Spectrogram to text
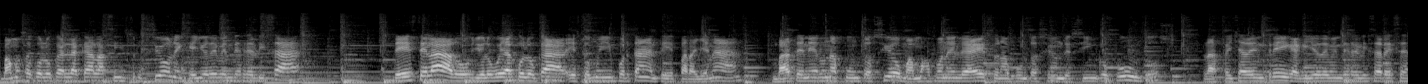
Vamos a colocarle acá las instrucciones que ellos deben de realizar. De este lado yo le voy a colocar, esto es muy importante para llenar, va a tener una puntuación, vamos a ponerle a eso una puntuación de 5 puntos. La fecha de entrega que ellos deben de realizar ese,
